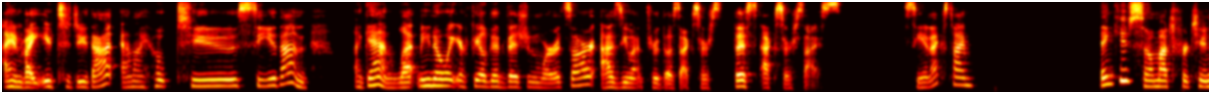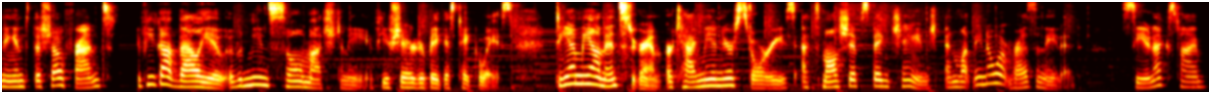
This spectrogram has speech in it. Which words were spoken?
I invite you to do that. And I hope to see you then. Again, let me know what your feel good vision words are as you went through those exer- this exercise. See you next time. Thank you so much for tuning into the show, friend. If you got value, it would mean so much to me if you shared your biggest takeaways. DM me on Instagram or tag me in your stories at Small Shifts Big Change and let me know what resonated. See you next time.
